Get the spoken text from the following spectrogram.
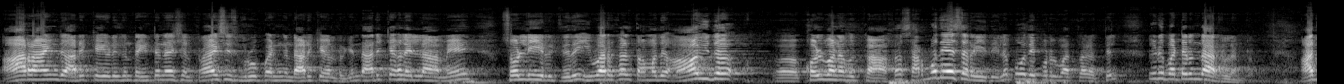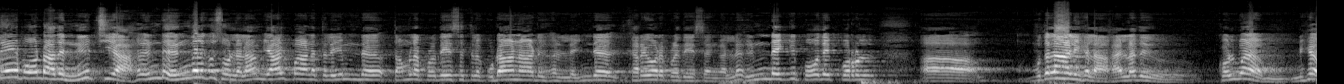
ஆராய்ந்து அறிக்கை இடுகின்ற இன்டர்நேஷனல் கிரைசிஸ் குரூப் என்கின்ற அறிக்கைகள் இருக்கு. இந்த அறிக்கைகள் எல்லாமே சொல்லி இருக்குது இவர்கள் தமது ஆயுத கொள்வனவுக்காக சர்வதேச ரீதியில் போதைப் பொருள் வர்த்தகத்தில் ஈடுபட்டிருந்தார்கள் என்று. அதே போன்று அதன் நீட்சியாக இன்று எங்களுக்கு சொல்லலாம் யாழ்ப்பாணத்திலையும் இந்த தமிழர் பிரதேசத்தில் குடாநாடுகள்ல இந்த கரையோர பிரதேசங்கள்ல இன்றைக்கு போதைப் பொருள் முதலாளிகளாக அல்லது கொள்வ மிக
